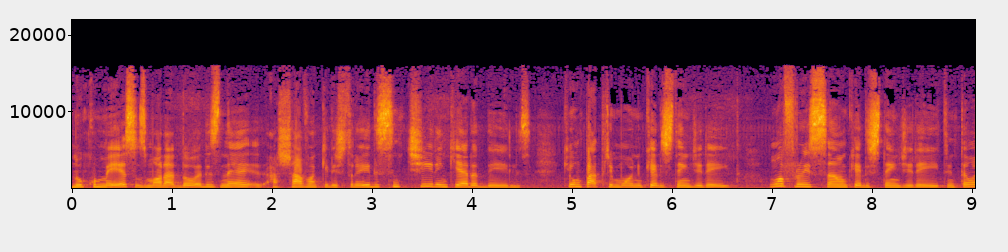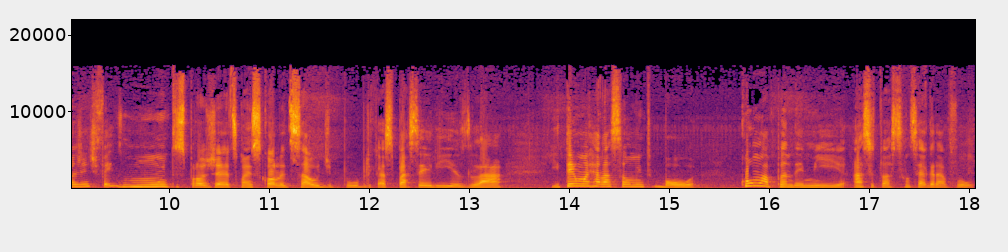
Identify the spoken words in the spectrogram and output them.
No começo, os moradores né, achavam aquilo estranho, eles sentirem que era deles, que um patrimônio que eles têm direito, uma fruição que eles têm direito. Então a gente fez muitos projetos com a Escola de Saúde Pública, as parcerias lá. E tem uma relação muito boa. Com a pandemia, a situação se agravou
